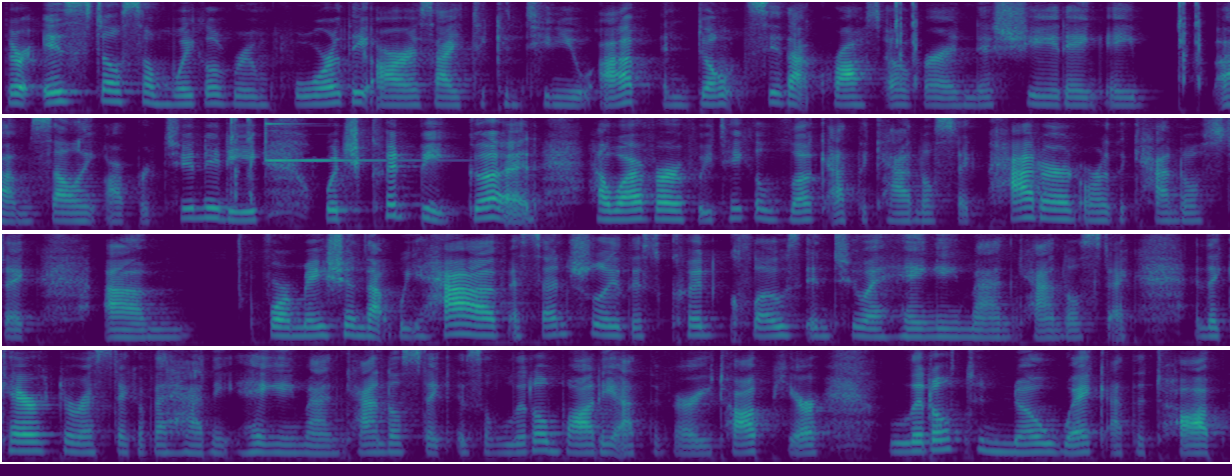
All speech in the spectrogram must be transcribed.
There is still some wiggle room for the RSI to continue up and don't see that crossover initiating a um, selling opportunity, which could be good. However, if we take a look at the candlestick pattern or the candlestick um, formation that we have, essentially this could close into a hanging man candlestick. And the characteristic of a hanging man candlestick is a little body at the very top here, little to no wick at the top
